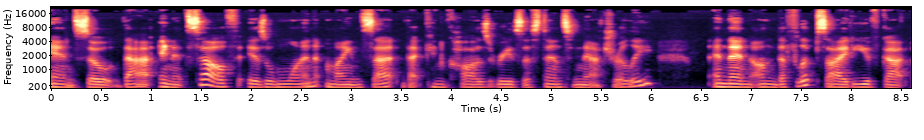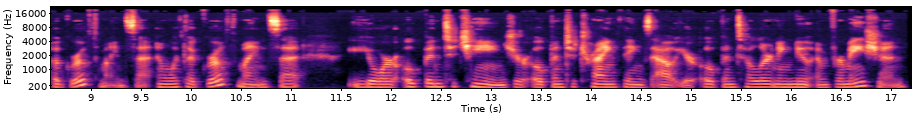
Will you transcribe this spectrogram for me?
And so, that in itself is one mindset that can cause resistance naturally. And then on the flip side, you've got a growth mindset. And with a growth mindset, you're open to change, you're open to trying things out, you're open to learning new information,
